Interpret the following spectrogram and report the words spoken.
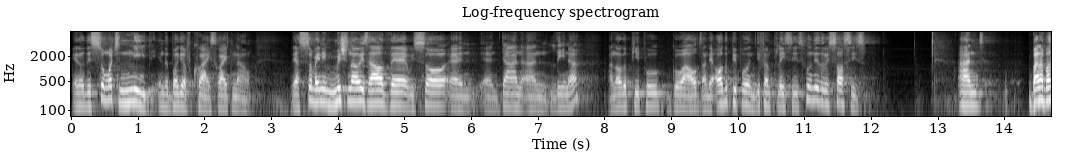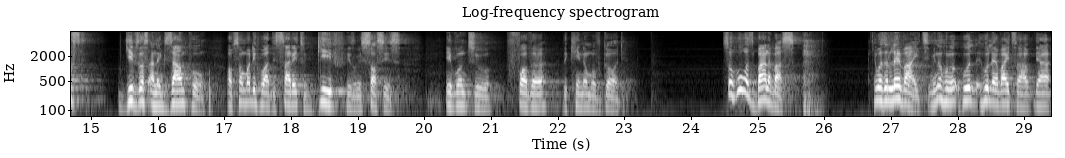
You know, there's so much need in the body of Christ right now. There are so many missionaries out there. We saw and, and Dan and Lena and other people go out, and there are other people in different places who need resources. And Barnabas gives us an example of somebody who had decided to give his resources even to further the kingdom of God. So, who was Barnabas? He was a Levite. We know who, who, who Levites are. They are,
